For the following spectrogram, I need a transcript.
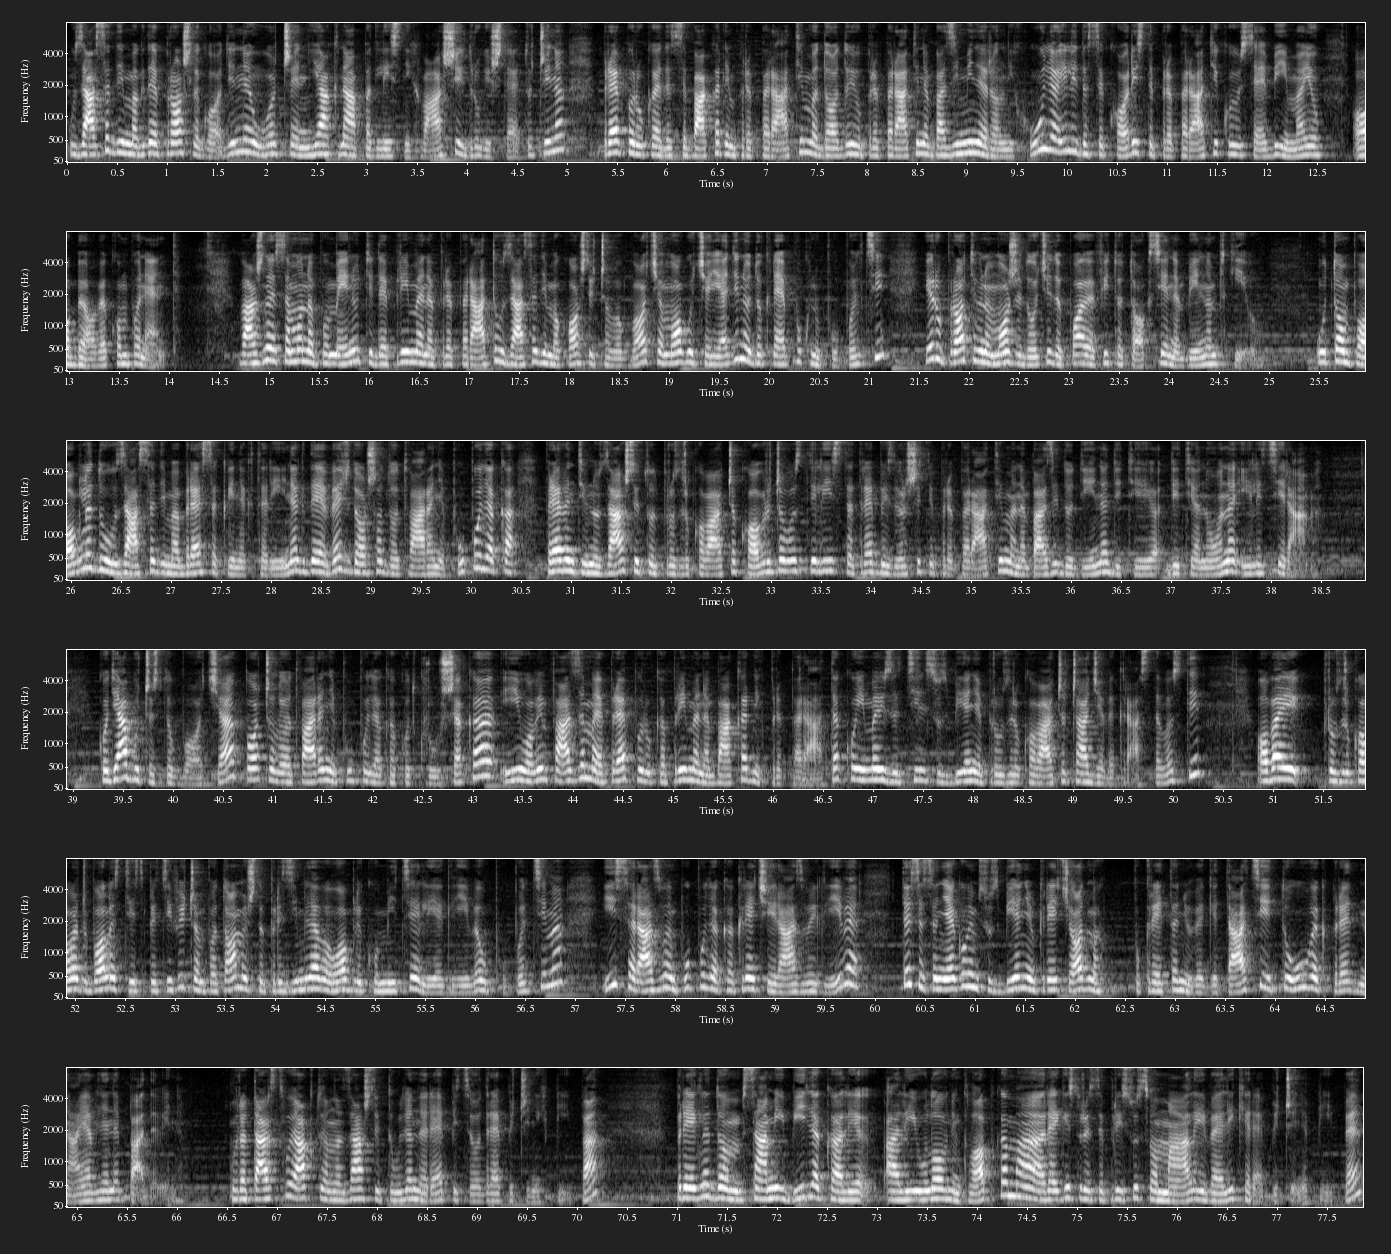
U zasadima gde je prošle godine uočen jak napad lisnih vaši i drugih štetočina, preporuka je da se bakarnim preparatima dodaju preparati na bazi mineralnih ulja ili da se koriste preparati koji u sebi imaju obe ove komponente. Važno je samo napomenuti da je primjena preparata u zasadima koštičavog voća moguća jedino dok ne puknu pupoljci, jer u protivnom može doći do pojave fitotoksije na biljnom tkivu. U tom pogledu, u zasadima bresaka i nektarina, gde je već došlo do otvaranja pupoljaka, preventivnu zaštitu od prozrokovača kovrđavosti lista treba izvršiti preparatima na bazi dodina, diti- ditijanona ili cirama. Kod jabučastog voća počelo je otvaranje pupoljaka kod krušaka i u ovim fazama je preporuka primjena bakarnih preparata koji imaju za cilj suzbijanje prouzrokovača čađave krastavosti. Ovaj prouzrokovač bolesti je specifičan po tome što prezimljava u obliku micelije gljive u pupoljcima i sa razvojem pupoljaka kreće i razvoj gljive, te se sa njegovim suzbijanjem kreće odmah pokretanju vegetacije i to uvek pred najavljene padavine. U ratarstvu je aktuelna zaštita uljane repice od repičinih pipa. Pregledom samih biljaka, ali, ali i u lovnim klopkama, registruje se prisustvo male i velike repičine pipe.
